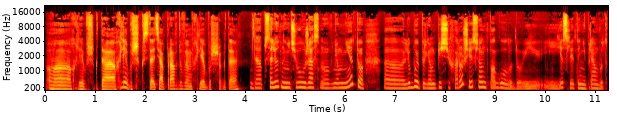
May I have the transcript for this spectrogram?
О, хлебушек, да. Хлебушек, кстати, оправдываем хлебушек, да. Да, абсолютно ничего ужасного в нем нету. Э, любой прием пищи хорош, если он по голоду, и, и если это не прям вот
